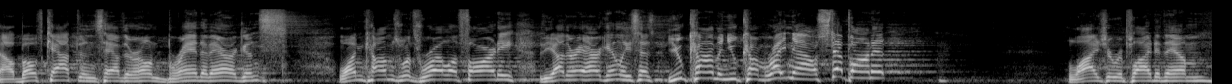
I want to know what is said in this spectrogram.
Now, both captains have their own brand of arrogance. One comes with royal authority, the other arrogantly says, You come and you come right now, step on it. Elijah replied to them,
